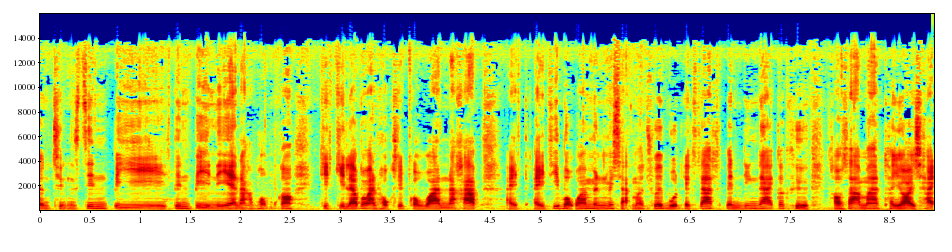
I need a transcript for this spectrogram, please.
จนถึงสิ้นปีสิ้นปีนี้นะครับผมก็คิดคิดแล้วประมาณ 60 กว่าวันนะครับ ไอไอที่บอกว่ามันไม่สามารถช่วย boost extra spending ได้ก็คือเขาสามารถทยอยใช้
